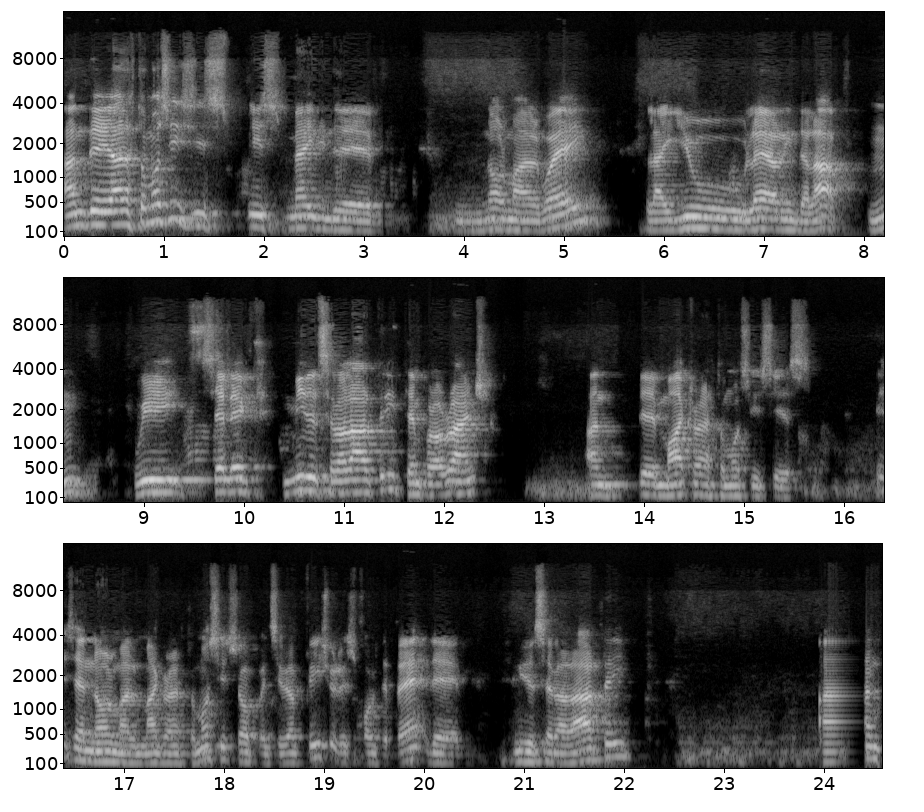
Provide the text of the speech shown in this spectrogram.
And the anastomosis is, is made in the normal way, like you learn in the lab. hmm? We select middle cerebral artery, temporal branch, and the microanastomosis is, is a normal microanastomosis, open cerebral fissure, is called the, the cerebral artery. And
